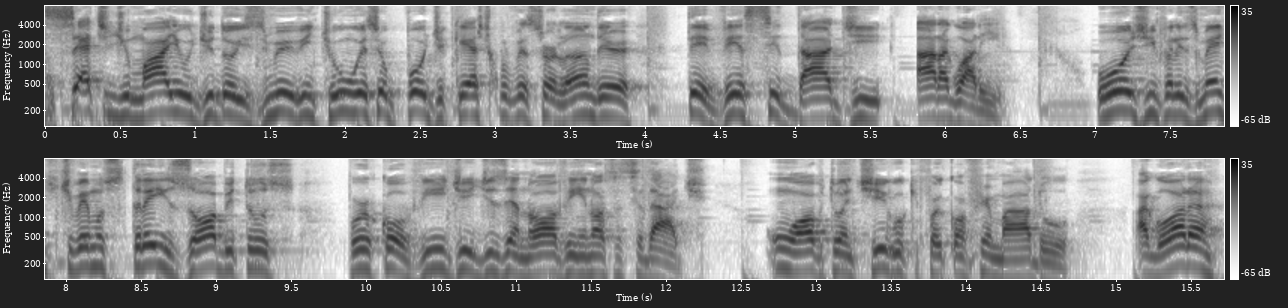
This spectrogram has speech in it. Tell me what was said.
7 de maio de 2021, esse é o podcast Professor Lander, TV Cidade Araguari. Hoje, infelizmente, tivemos três óbitos por Covid-19 em nossa cidade. Um óbito antigo que foi confirmado agora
